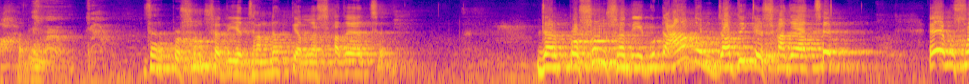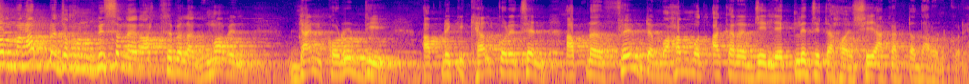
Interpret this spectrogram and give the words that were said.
আহারে, যার প্রশংসা দিয়ে জান্নাতকে আল্লাহ সাজায়াচ্ছেন। যার প্রশংসা দিয়ে গোটা আদম জাতিকে সাজায়াচ্ছে এ মুসলমান, আপনি যখন বিছানায় রাত্রেবেলা ঘুমাবেন ডাইন করোড় দিয়ে আপনি কি খেয়াল করেছেন? আপনার ফ্রেমটা মোহাম্মদ আকারের যে লেখলে যেটা হয়, সেই আকারটা ধারণ করে।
